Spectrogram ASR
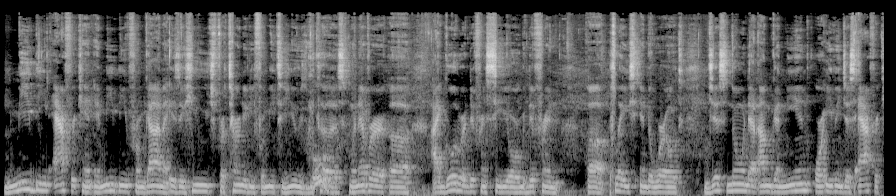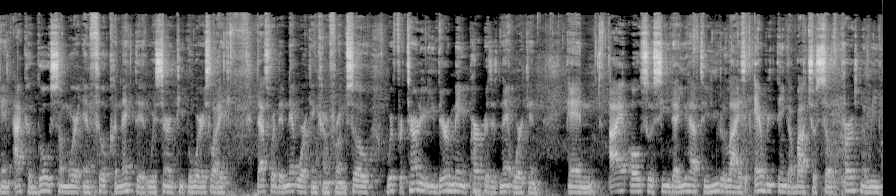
me being African and me being from Ghana is a huge fraternity for me to use because whenever uh, I go to a different city or a different uh, place in the world, just knowing that I'm Ghanaian or even just African, I could go somewhere and feel connected with certain people where it's like that's where the networking come from. So with fraternity, their main purpose is networking. And I also see that you have to utilize everything about yourself personally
